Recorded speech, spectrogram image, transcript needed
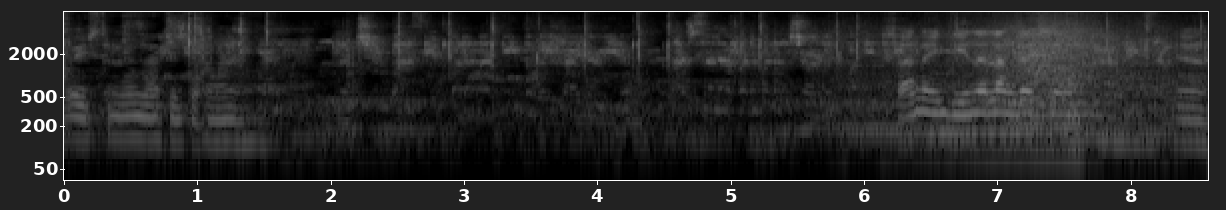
Guys, tingnan natin ito kung Sana hindi na lang guys yung Ayan.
